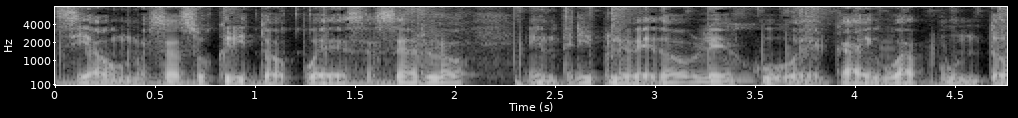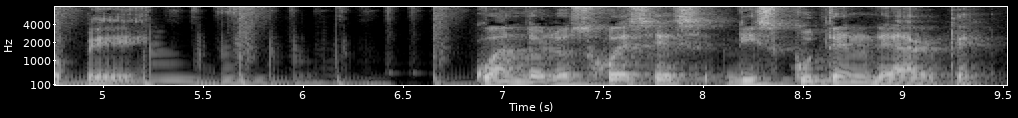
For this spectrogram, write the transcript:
Si aún no estás suscrito, puedes hacerlo en www.jugodecaigua.pe. Cuando los jueces discuten de arte.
